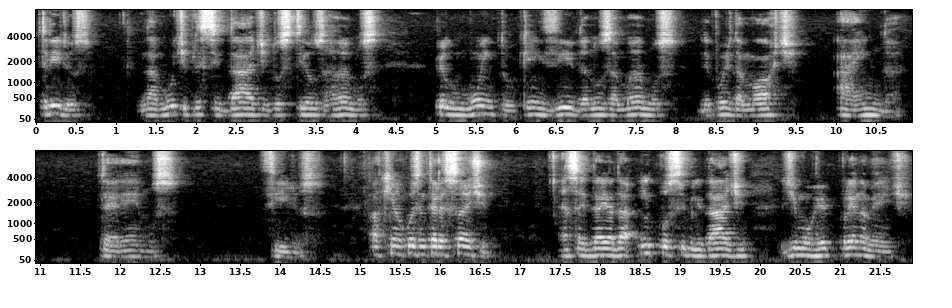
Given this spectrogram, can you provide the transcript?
trilhos, na multiplicidade dos teus ramos, pelo muito que em vida nos amamos, depois da morte, ainda teremos filhos. Aqui é uma coisa interessante, essa ideia da impossibilidade de morrer plenamente.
